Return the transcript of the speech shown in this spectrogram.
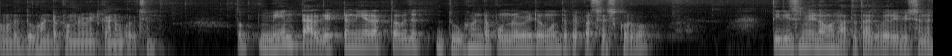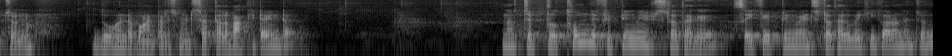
আমাদের দু ঘণ্টা পনেরো মিনিট কেন বলছেন? তো মেন টার্গেটটা নিয়ে রাখতে হবে যে দু ঘণ্টা পনেরো মিনিটের মধ্যে পেপার শেষ করব। তিরিশ মিনিট আমার হাতে থাকবে রিভিশনের জন্য। দু ঘণ্টা পঁয়তাল্লিশ মিনিট। স্যার, তাহলে বাকি টাইমটা না, হচ্ছে প্রথম যে ফিফটিন মিনিটসটা থাকে, সেই ফিফটিন মিনিটসটা থাকবে কী কারণের জন্য?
